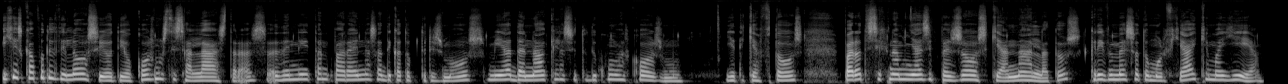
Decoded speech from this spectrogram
Είχες κάποτε δηλώσει ότι ο κόσμος της Αλάστρας δεν ήταν παρά ένας αντικατοπτρισμός, μια αντανάκλαση του δικού μας κόσμου γιατί και αυτός, παρότι συχνά μοιάζει πεζός και ανάλατος, κρύβει μέσα το μορφιά και μαγεία.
